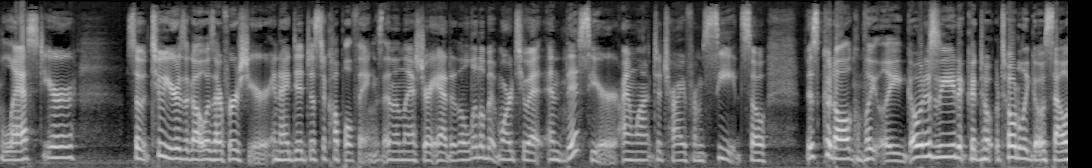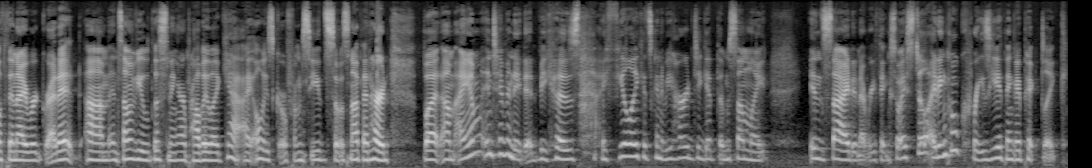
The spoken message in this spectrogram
last year, so two years ago was our first year, and I did just a couple things. And then last year I added a little bit more to it. And this year I want to try from seed. So this could all completely go to seed. It could to- totally go south, and I regret it. Um, and some of you listening are probably like, yeah, I always grow from seeds, so it's not that hard. But um, I am intimidated because I feel like it's going to be hard to get them sunlight inside and everything. So I still, I didn't go crazy. I think I picked like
